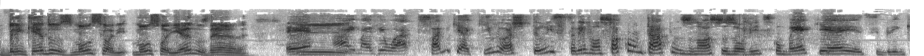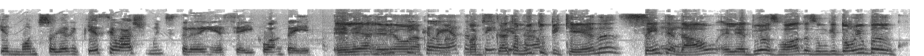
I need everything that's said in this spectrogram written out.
br- brinquedos monsori- monsorianos, né, Ana? É, E- ai, mas eu sabe que aquilo eu acho tão estranho. Vamos só contar para os nossos ouvintes como é que é esse brinquedo montessoriano, porque esse eu acho muito estranho, esse aí, conta aí. Ele é, ele é uma, Bicicleta uma- uma bicicleta pedal. muito pequena, sem pedal, ele é duas rodas, um guidão e o banco.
